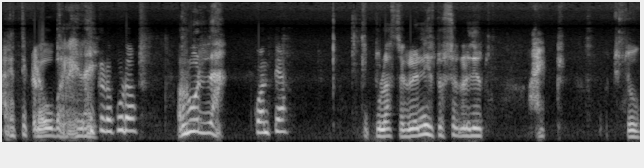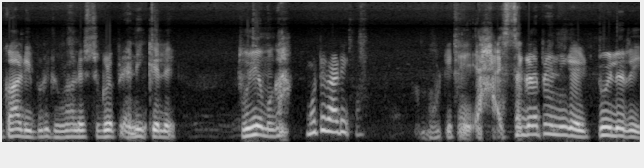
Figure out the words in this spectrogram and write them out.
अरे तिकडे उभा राहिलाय. इकडं कुठं? रोलला कोणत्या? की तुला सगळं नेतो सगळं देतो. ऐक तो गाडी बिडी घेऊन आले सगळं प्लॅनिंग केलंय. तू ये मग हा. मोठी गाडी का? मोठी काय हाय सगळं प्लॅनिंग आहे टू व्हीलर आहे.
